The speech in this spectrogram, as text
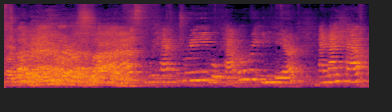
A glamorous life. We have three vocabulary in here, and I have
